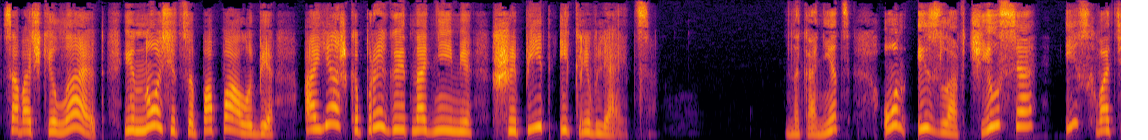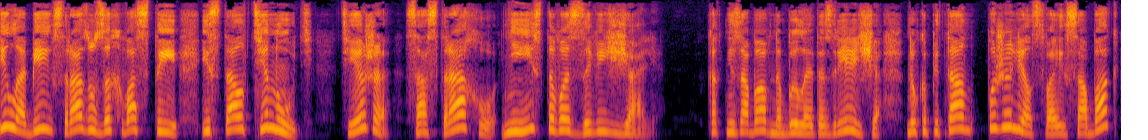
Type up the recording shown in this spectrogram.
Собачки лают и носятся по палубе, а Яшка прыгает над ними, шипит и кривляется. Наконец он изловчился и схватил обеих сразу за хвосты и стал тянуть. Те же со страху неистово завизжали. Как незабавно было это зрелище, но капитан пожалел своих собак,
